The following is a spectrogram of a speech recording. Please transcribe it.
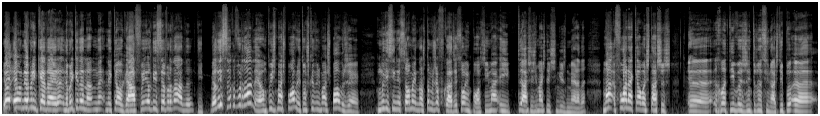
Eu, eu, na brincadeira, na brincadeira não, na, naquele gafe, ele disse a verdade. Tipo, ele disse a verdade, é um país mais pobre, então os cada mais pobres. É, como disse inicialmente, nós estamos afogados em só impostos e, mais, e taxas e mais taxinhas de merda. Mas, fora aquelas taxas uh, relativas internacionais, tipo... Uh,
